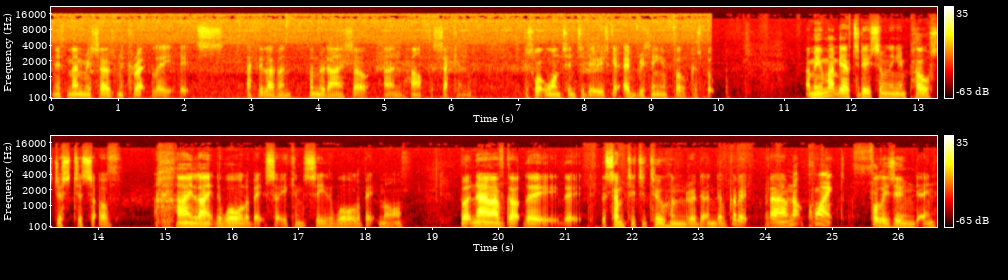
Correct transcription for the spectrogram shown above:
And if memory serves me correctly it's f11 100 ISO and half a second. Because what we're wanting to do is get everything in focus but I mean we might be able to do something in post just to sort of highlight the wall a bit so you can see the wall a bit more. But now I've got the the, the 70 to 200 and I've got it uh, not quite fully zoomed in.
